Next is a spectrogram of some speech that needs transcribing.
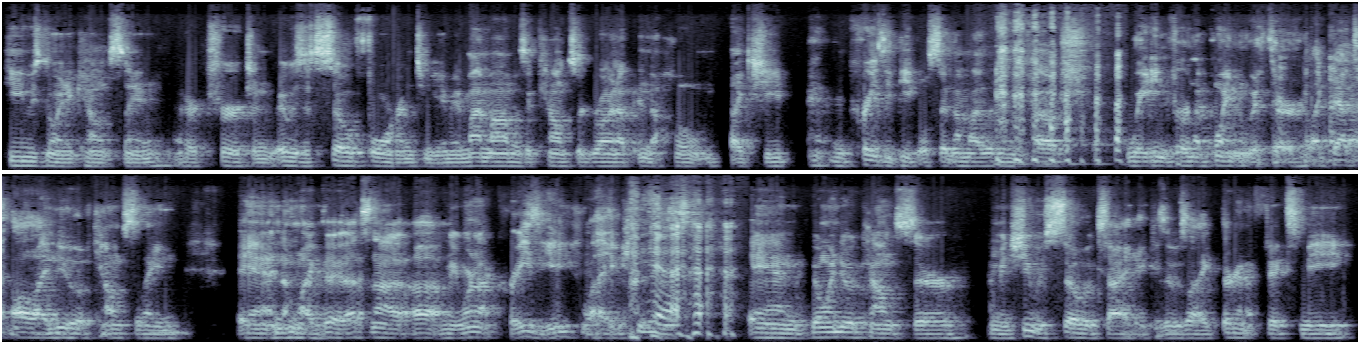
he was going to counseling at our church and it was just so foreign to me. I mean, my mom was a counselor growing up in the home. Like she had crazy people sitting on my living room couch waiting for an appointment with her. Like that's all I knew of counseling. And I'm like, that's not, uh, I mean, we're not crazy. Like, yeah. and going to a counselor, I mean, she was so excited because it was like, they're going to fix me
